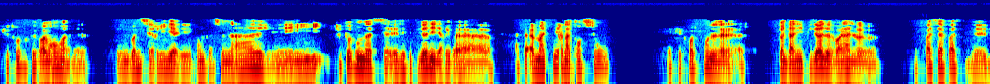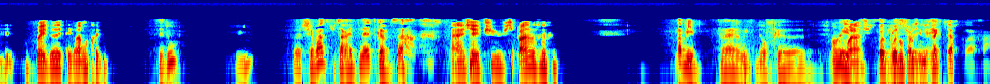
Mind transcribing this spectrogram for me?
je trouve que vraiment euh, une bonne série, a des bons personnages, et tout au long de la des épisodes, il arrive à, maintenir l'attention. Et puis franchement, dans le dernier épisode, voilà, le face à face des- des- entre les deux était vraiment très bien. C'est tout? Oui. Je sais pas, tu t'arrêtes net comme ça. Euh, J'avais pu, je sais pas, Non mais, bah oui, donc, euh, non, mais voilà, tu te reposes sur les deux acteurs, quoi. Enfin,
